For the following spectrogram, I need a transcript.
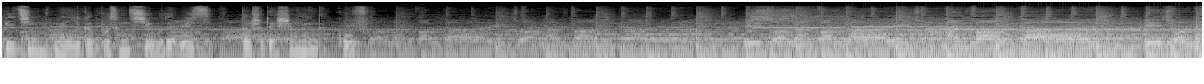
毕竟每一个不曾起舞的日子，都是对生命的辜负。一桌难放开，一桌难放开，一桌难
